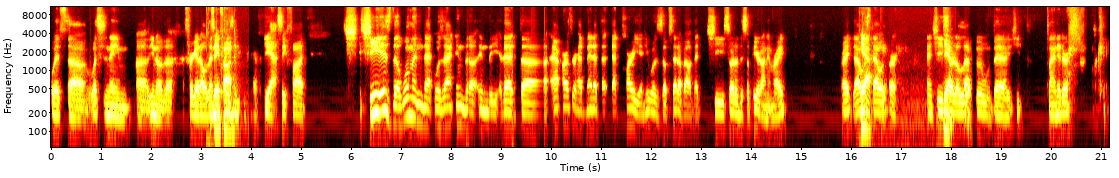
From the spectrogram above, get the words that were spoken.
with uh, what's his name? Uh, you know the I forget all the Zaphod. names. Yeah, Zaphod. She, she is the woman that was at in the in the that uh, Arthur had met at the, that party, and he was upset about that. She sort of disappeared on him, right? Right. That was Yeah. that was her and she Yeah. sort of left the, the planet Earth. okay,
